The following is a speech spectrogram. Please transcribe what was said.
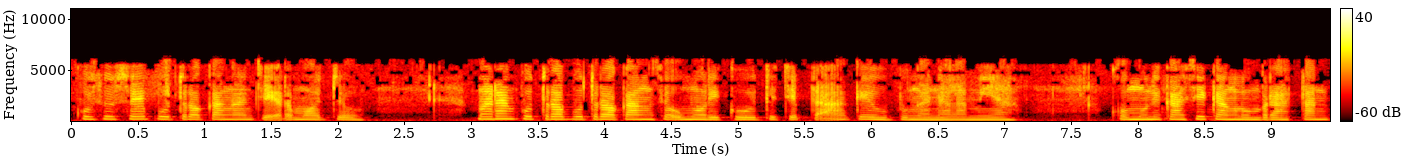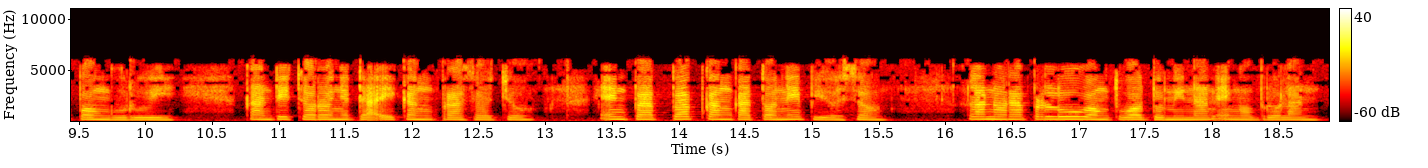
khususnya putra kang ngancik remaja. marang putra-putra kang seumuriku diciptakake hubungan alamiah. Komunikasi kang lumrah tanpa nggurui, kanthi cara nyedaki kang prasaja, ing bab-bab kang katone biasa. Lan ora perlu wong tua dominan ing obrolan.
